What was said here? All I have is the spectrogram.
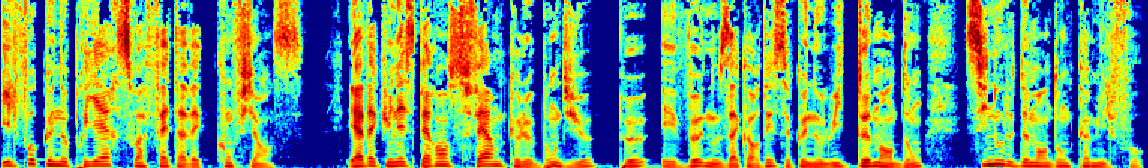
Il faut que nos prières soient faites avec confiance et avec une espérance ferme que le bon Dieu peut et veut nous accorder ce que nous lui demandons si nous le demandons comme il faut.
